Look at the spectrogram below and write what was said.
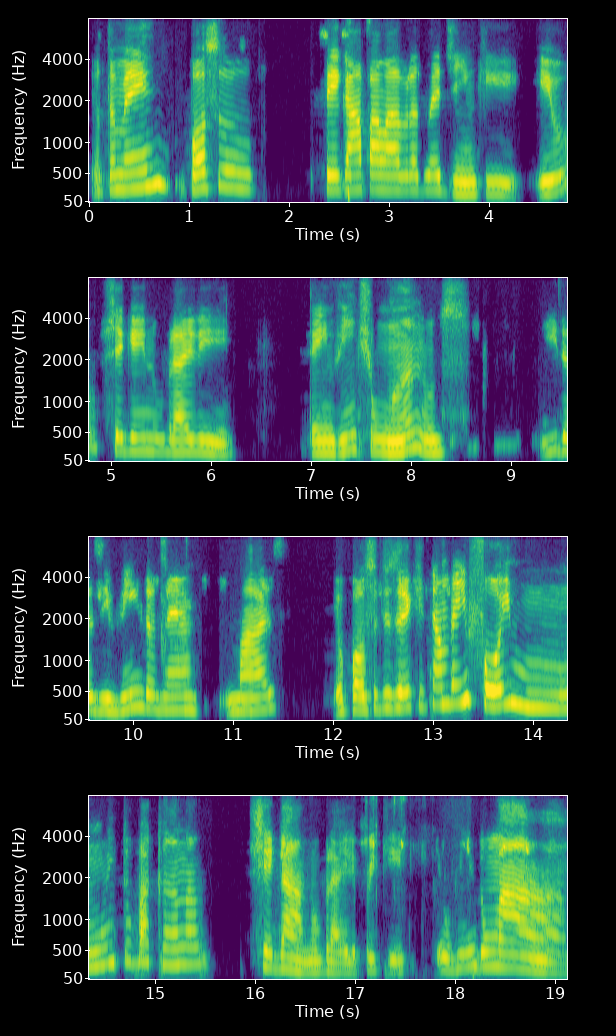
eu também posso pegar a palavra do Edinho, que eu cheguei no Braille tem 21 anos, idas e vindas, né? Mas eu posso dizer que também foi muito bacana chegar no Braille, porque eu vim de uma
